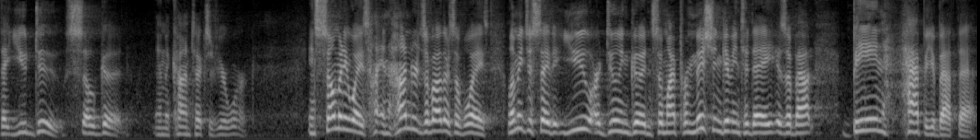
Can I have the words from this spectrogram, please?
that you do so good in the context of your work. In so many ways, in hundreds of others of ways, let me just say that you are doing good. And so my permission giving today is about being happy about that.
